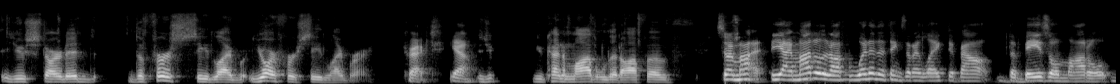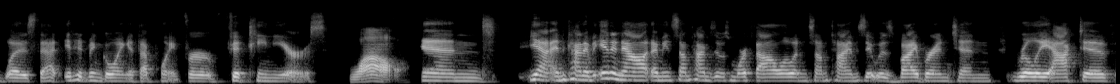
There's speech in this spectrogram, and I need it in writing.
you started the first seed library your first seed library. Correct. Yeah. Did you you kind of modeled it off of so I, yeah, I modeled it off. One of the things that I liked about the BASIL model was that it had been going at that point for 15 years. Wow. And yeah, and kind of in and out. I mean, sometimes it was more fallow and sometimes it was vibrant and really active.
